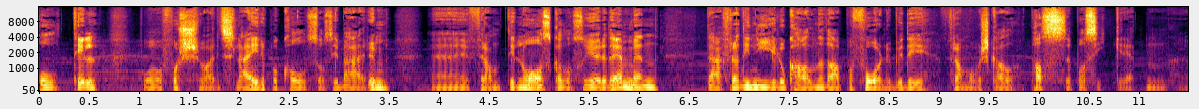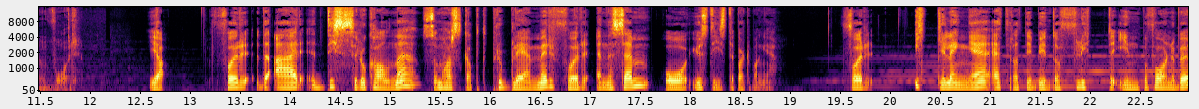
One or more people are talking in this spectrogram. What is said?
holdt til på Forsvarets leir på Kolsås i Bærum eh, fram til nå, og skal også gjøre det. Men det er fra de nye lokalene da på Fornebu de framover skal passe på sikkerheten vår. For det er disse lokalene som har skapt problemer for NSM og Justisdepartementet. For ikke lenge etter at de begynte å flytte inn på Fornebu,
